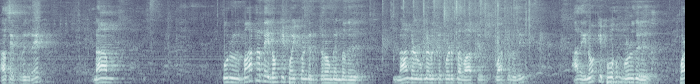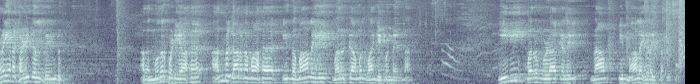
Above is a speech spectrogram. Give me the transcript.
ஆசைப்படுகிறேன். நாம் ஒரு மாற்றத்தை நோக்கி போய்கொண்டிருக்கிறோம் என்பது நாங்கள் உங்களுக்கு கொடுத்த வாக்கு வாக்குறுதி. அதை நோக்கி போகும் பொழுது பழையன கழிதல் வேண்டும். அதன் முதற்படியாக அன்பு காரணமாக இந்த மாலையை மறுக்காமல் வாங்கிக் கொண்டேன் நான். இனி வரும் விழாக்களில் நாம் இம்மாலைகளை தவிர்ப்போம்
